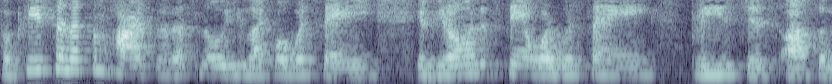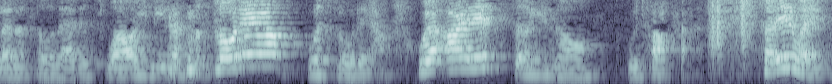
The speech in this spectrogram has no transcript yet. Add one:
But please send us some hearts. Let us know you like what we're saying. If you don't understand what we're saying, please just also let us know that as well. You need us to slow down, we'll slow down. We're artists, so you know, we talk fast. So anyway,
